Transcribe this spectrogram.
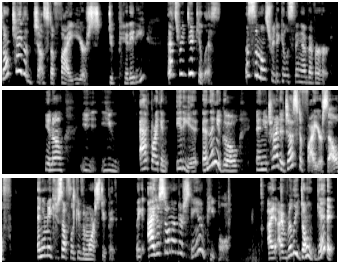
Don't try to justify your stupidity. That's ridiculous. That's the most ridiculous thing I've ever heard. You know, you, you act like an idiot and then you go and you try to justify yourself and you make yourself look even more stupid. Like, I just don't understand people. I, I really don't get it.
